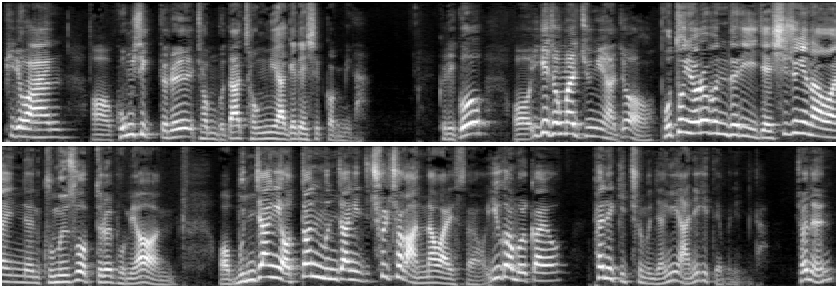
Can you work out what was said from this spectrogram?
필요한 어, 공식들을 전부 다 정리하게 되실 겁니다. 그리고 어, 이게 정말 중요하죠. 보통 여러분들이 이제 시중에 나와 있는 구문 수업들을 보면 어, 문장이 어떤 문장인지 출처가 안 나와 있어요. 이유가 뭘까요? 편입 기출 문장이 아니기 때문입니다. 저는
